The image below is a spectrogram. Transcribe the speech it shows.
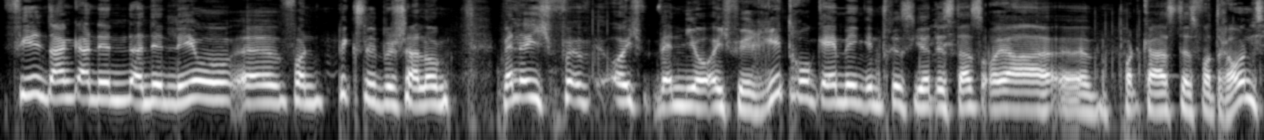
Vielen Dank an den an den Leo äh, von Pixelbeschallung. Wenn euch für euch, wenn ihr euch für Retro Gaming interessiert, ist das euer äh, Podcast des Vertrauens.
